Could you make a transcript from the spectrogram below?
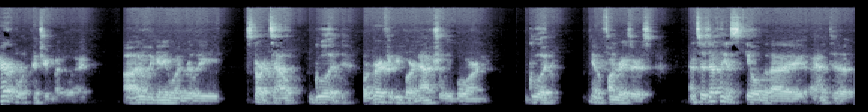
terrible at pitching, by the way. Uh, I don't think anyone really starts out good, or very few people are naturally born good, you know, fundraisers. And so it's definitely a skill that I, I had to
